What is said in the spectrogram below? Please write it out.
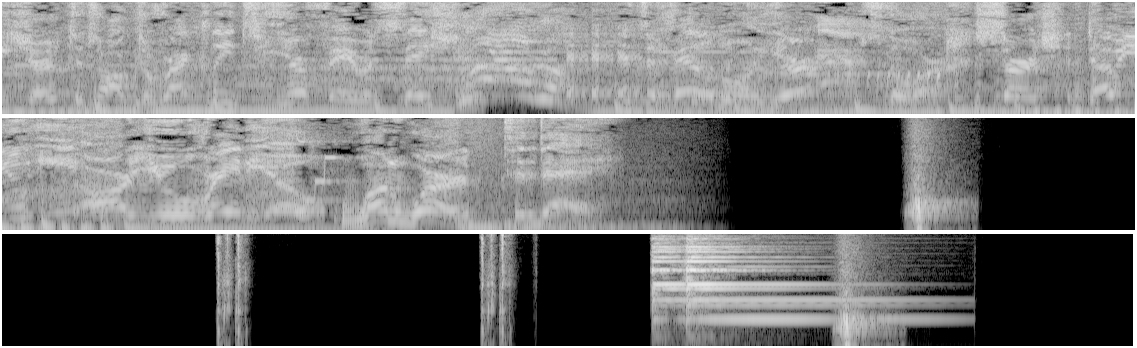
Feature to talk directly to your favorite station. It's available on your app store. Search W E R U Radio, one word today.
